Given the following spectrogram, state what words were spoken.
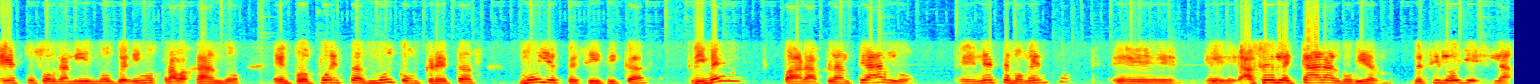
estos organismos venimos trabajando en propuestas muy concretas, muy específicas, primero para plantearlo en este momento, eh, hacerle cara al gobierno, decirle, oye, la,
